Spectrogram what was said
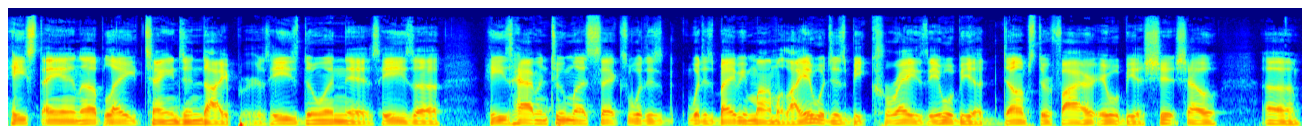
He's staying up late changing diapers. He's doing this. He's a uh, he's having too much sex with his with his baby mama. Like it would just be crazy. It would be a dumpster fire. It would be a shit show. Um,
